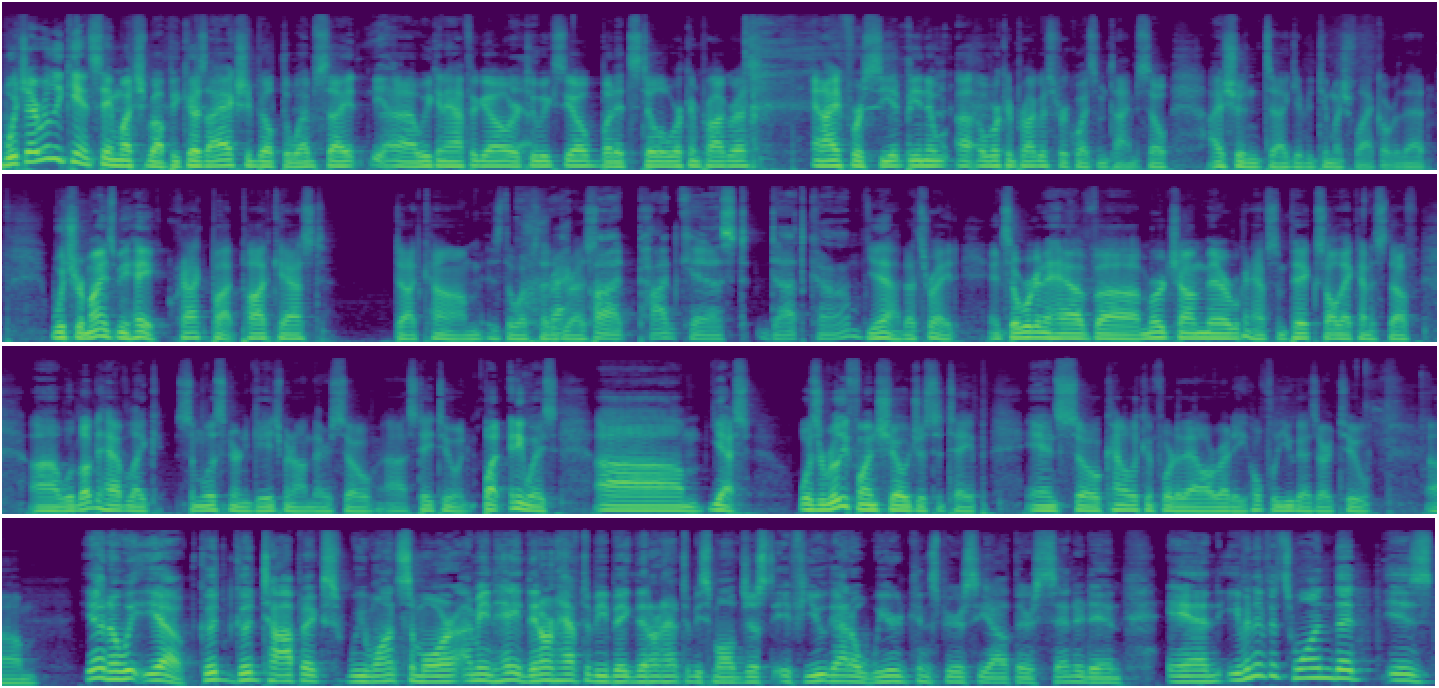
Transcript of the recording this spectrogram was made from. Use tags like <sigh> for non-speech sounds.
Which I really can't say much about because I actually built the website Yeah. uh, a week and a half ago or two weeks ago, but it's still a work in progress. <laughs> and I foresee it being a, a work in progress for quite some time. So I shouldn't uh, give you too much flack over that. Which reminds me hey, crackpotpodcast.com is the website address. Crackpotpodcast.com. Yeah, that's right. And so we're going to have uh, merch on there. We're going to have some pics, all that kind of stuff. Uh, would love to have like some listener engagement on there. So uh, stay tuned. But anyways, um, yes, was a really fun show just to tape, and so kind of looking forward to that already. Hopefully you guys are too. Um, Yeah, no, we yeah, good good topics. We want some more. I mean, hey, they don't have to be big, they don't have to be small. Just if you got a weird conspiracy out there, send it in. And even if it's one that is,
